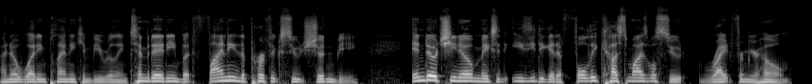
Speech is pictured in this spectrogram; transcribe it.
I know wedding planning can be really intimidating, but finding the perfect suit shouldn't be. Indochino makes it easy to get a fully customizable suit right from your home.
